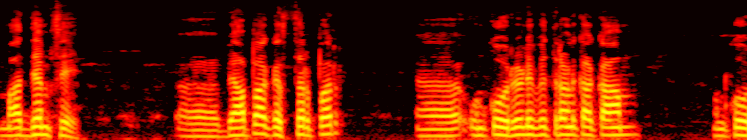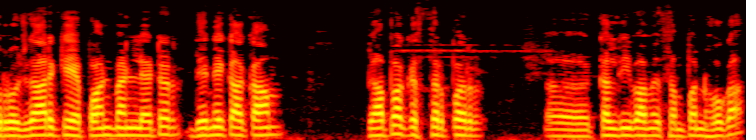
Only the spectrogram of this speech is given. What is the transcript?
माध्यम से व्यापक स्तर पर उनको ऋण वितरण का काम, उनको रोज़गार के अपॉइंटमेंट लेटर देने का काम व्यापक स्तर पर कल रीवा में संपन्न होगा।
